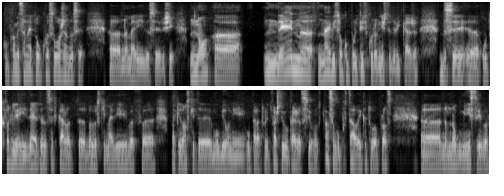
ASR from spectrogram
Компромисът не е толкова сложен да се а, намери и да се реши. Но а, не е на най-високо политическо равнище, да ви кажа, да се е, отхвърля идеята да се вкарват е, български медии в е, македонските мобилни оператори. Това ще го кажа със сигурност. Това съм го поставил и като въпрос е, на много министри в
